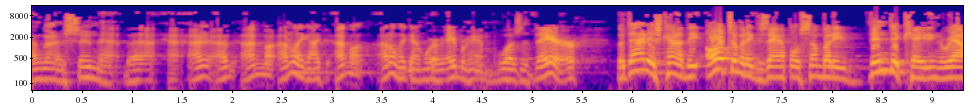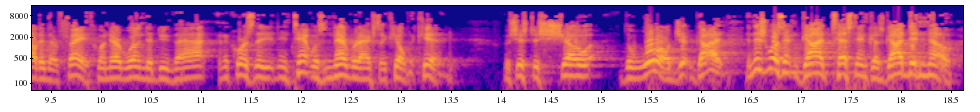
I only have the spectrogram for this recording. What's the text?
I'm going to assume that, but I, I, I, I don't think I, I don't, I don't think I'm where Abraham was there, but that is kind of the ultimate example of somebody vindicating the reality of their faith when they're willing to do that. And of course the intent was never to actually kill the kid. It was just to show the world. God, and this wasn't God testing him because God didn't know.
